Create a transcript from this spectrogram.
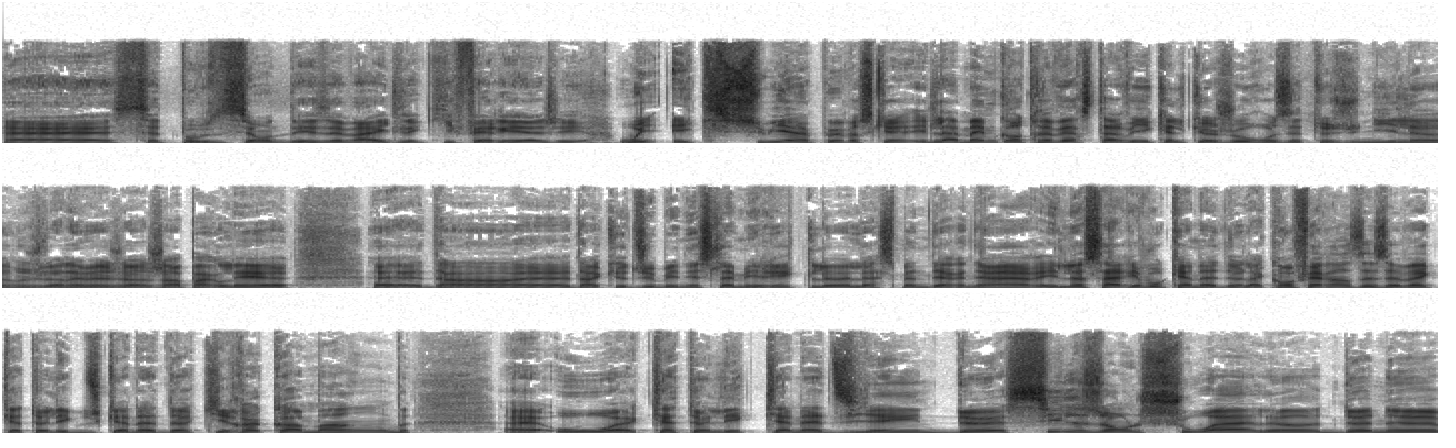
euh, cette position des évêques là, qui fait réagir. Oui, et qui suit un peu, parce que la même controverse est arrivée il y a quelques jours aux États-Unis. J'en parlais euh, dans, euh, dans Que Dieu bénisse l'Amérique la semaine dernière. Et là, ça arrive au Canada. La Conférence des évêques catholiques du Canada qui recommande euh, aux catholiques canadiens de, s'ils ont le choix, de, ne,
